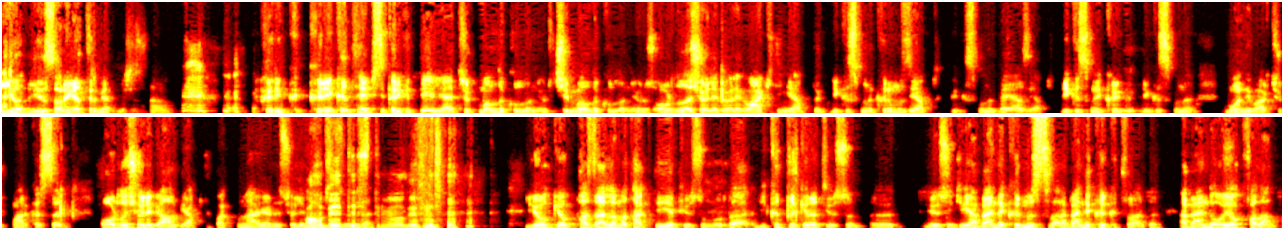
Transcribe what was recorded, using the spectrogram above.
Bir, yıl, bir yıl sonra yatırım yapmışız. Tamam. Cricket, cricket hepsi cricket değil ya. Türk malı da kullanıyoruz. Çin malı da kullanıyoruz. Orada da şöyle böyle bir marketing yaptık. Bir kısmını kırmızı yaptık. Bir kısmını beyaz yaptık. Bir kısmını cricket, bir kısmını Moni var Türk markası. Orada şöyle bir algı yaptık. Bak bunu her yerde söylemiyorum. AB testi mi oluyor burada? Yok yok pazarlama taktiği yapıyorsun burada. Bir kıtlık yaratıyorsun. Ee, diyorsun ki ya bende kırmızısı var, bende kırkıt vardı. Ha bende o yok falan.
